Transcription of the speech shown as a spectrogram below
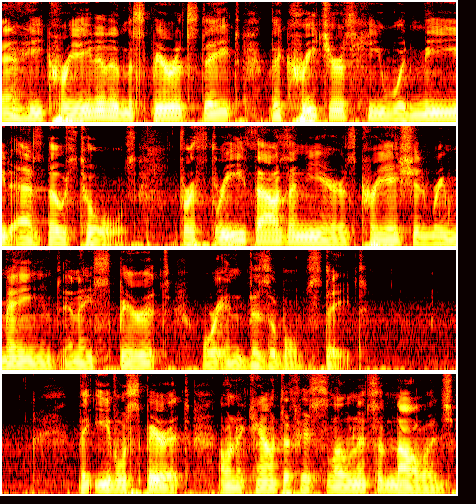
And he created in the spirit state the creatures he would need as those tools for 3,000 years, creation remained in a spirit or invisible state. The evil spirit, on account of his slowness of knowledge,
